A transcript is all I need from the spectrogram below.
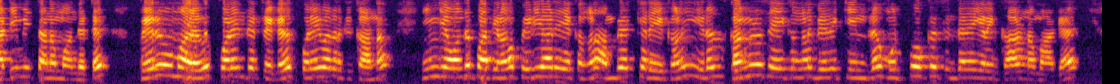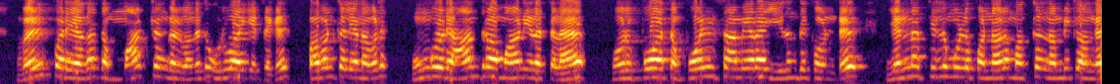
அடிமைத்தனம் வந்துட்டு பெருமளவு குறைந்துட்டு இருக்கிறது குறைவதற்கு காரணம் இங்க வந்து பாத்தீங்கன்னா பெரியார் இயக்கங்களும் அம்பேத்கர் இயக்கங்களும் இடது கம்யூனிஸ்ட் இயக்கங்களும் விதைக்கின்ற முற்போக்கு சிந்தனைகளின் காரணமாக வெளிப்படையாக அந்த மாற்றங்கள் வந்துட்டு உருவாகிட்டு இருக்கு பவன் கல்யாண் அவர்கள் உங்களுடைய ஆந்திரா மாநிலத்துல ஒரு போ போலீஸ் சாமியாரா இருந்து கொண்டு என்ன தில்லுமுள்ளு பண்ணாலும் மக்கள் நம்பிக்கோங்க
